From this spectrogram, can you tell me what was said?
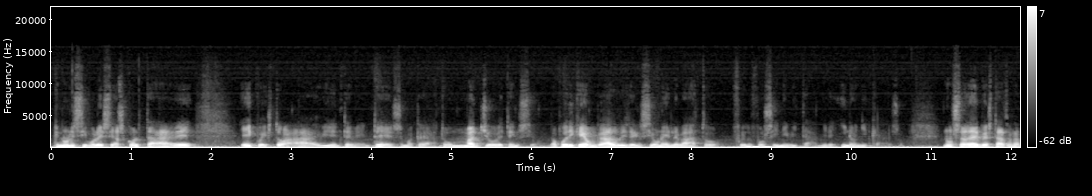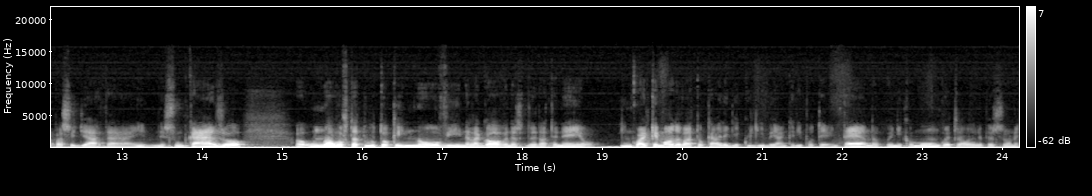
che non le si volesse ascoltare e questo ha evidentemente insomma, creato un maggiore tensione. Dopodiché un grado di tensione elevato credo fosse inevitabile in ogni caso non sarebbe stata una passeggiata in nessun caso, un nuovo statuto che innovi nella governance dell'Ateneo in qualche modo va a toccare degli equilibri anche di potere interno, quindi comunque trova delle persone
